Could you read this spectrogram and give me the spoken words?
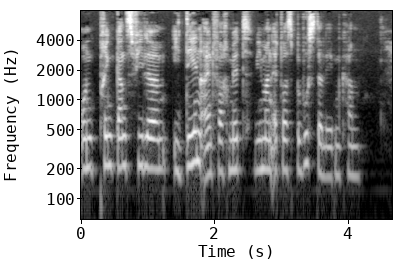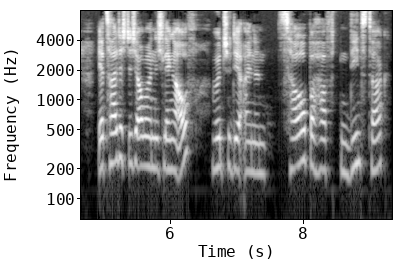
und bringt ganz viele Ideen einfach mit, wie man etwas bewusster leben kann. Jetzt halte ich dich aber nicht länger auf, wünsche dir einen zauberhaften Dienstag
